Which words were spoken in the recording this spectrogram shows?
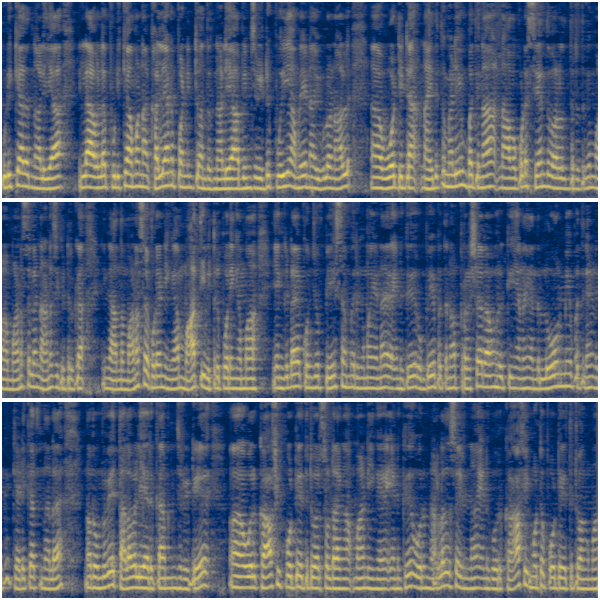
பிடிக்காததுனாலயா? இல்லை அவளை பிடிக்காம நான் கல்யாணம் பண்ணிட்டு வந்ததுனாலையா? அப்படின்னு சொல்லிட்டு புரியாமலே நான் இவ்வளோ நாள் ஓட்டிட்டேன். நான் இதுக்கு மேலேயும் பார்த்தீங்கன்னா நான் அவள் கூட சேர்ந்து வளர்த்துறதுக்கு ம மனசில் நினச்சிக்கிட்டு இருக்கேன். நீங்கள் அந்த மனசை கூட நீங்கள் மாற்றி விட்டுட்டு போகிறீங்கம்மா என்கிட்ட கொஞ்சம் பேசாமல் இருங்கம்மா. ஏன்னா எனக்கு ரொம்பவே பார்த்தினா ப்ரெஷராகவும் இருக்குது ஏன்னா அந்த லோனுமே பார்த்தீங்கன்னா எனக்கு கிடைக்காததுனால நான் ரொம்பவே தலைவலியாக இருக்கேன் அப்படின்னு சொல்லிட்டு ஒரு காஃபி போட்டு எடுத்துகிட்டு வர சொல்கிறாங்க அம்மா நீங்கள் எனக்கு ஒரு நல்லது செய்யணும்னா எனக்கு ஒரு காஃபி மட்டும் போட்டு எடுத்துகிட்டு வாங்கம்மா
